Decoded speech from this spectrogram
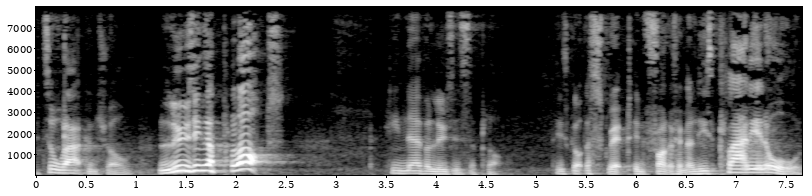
it's all out of control. Losing the plot he never loses the plot. He's got the script in front of him and he's planning it all,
